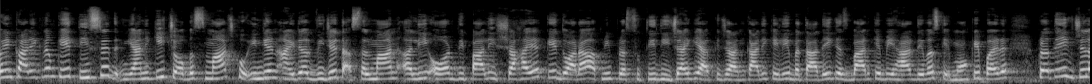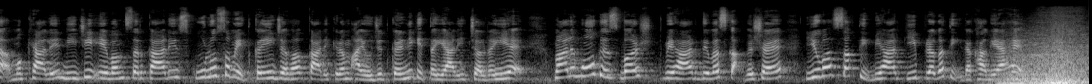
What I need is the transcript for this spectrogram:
वहीं कार्यक्रम के तीसरे दिन, यानी कि 24 मार्च को इंडियन आइडल विजेता सलमान अली और दीपाली सहायक के द्वारा अपनी प्रस्तुति दी जाएगी। आपकी जानकारी के लिए बता दें कि इस बार के बिहार दिवस के मौके पर प्रत्येक जिला मुख्यालय, निजी एवं सरकारी स्कूलों समेत कई जगह कार्यक्रम आयोजित करने की तैयारी चल रही है। मालूम हो कि इस वर्ष बिहार दिवस का विषय युवा शक्ति बिहार की प्रगति रखा गया है।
